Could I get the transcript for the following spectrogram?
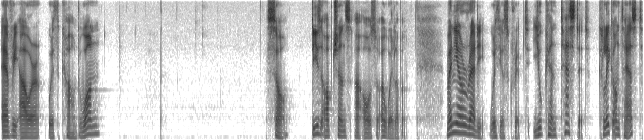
every hour with count 1. So these options are also available. When you're ready with your script, you can test it. Click on test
